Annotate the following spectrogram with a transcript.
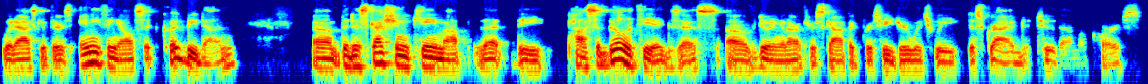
would ask if there's anything else that could be done, um, the discussion came up that the possibility exists of doing an arthroscopic procedure, which we described to them, of course.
